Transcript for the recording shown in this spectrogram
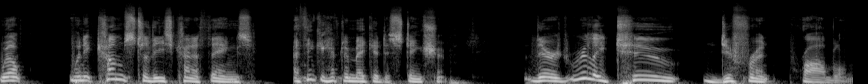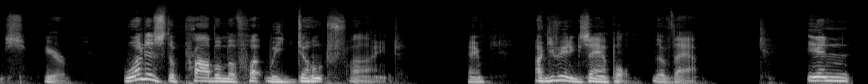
Well, when it comes to these kind of things, I think you have to make a distinction. There are really two different problems here. One is the problem of what we don't find. Okay? I'll give you an example of that. In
